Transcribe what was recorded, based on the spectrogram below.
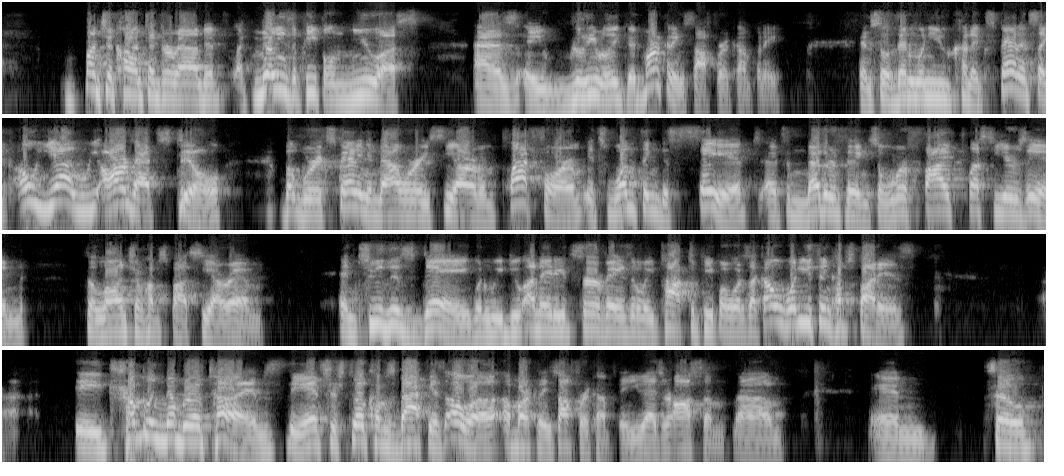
a bunch of content around it. Like millions of people knew us as a really, really good marketing software company. And so then when you kind of expand, it's like, oh yeah, we are that still, but we're expanding and now we're a CRM platform. It's one thing to say it, it's another thing. So we're five plus years in the launch of HubSpot CRM. And to this day, when we do unaided surveys and we talk to people, it's like, oh, what do you think HubSpot is? Uh, a troubling number of times, the answer still comes back as, oh, a, a marketing software company. You guys are awesome. Um, and so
